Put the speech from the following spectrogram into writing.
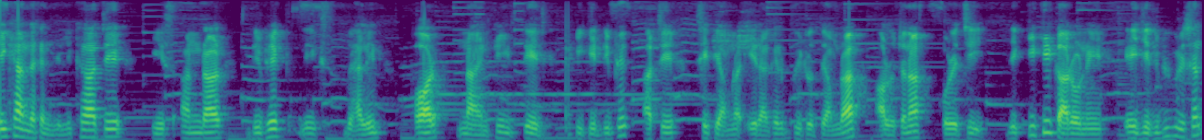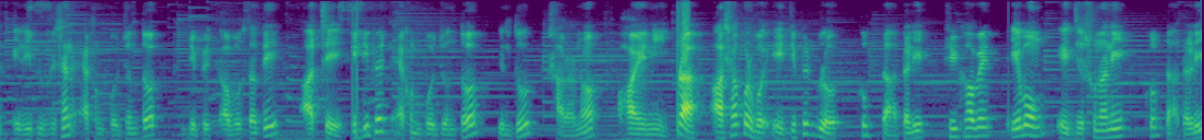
এইখানে দেখেন যে লেখা আছে is under defect leaks valid for ninety days কী কী ডিফেক্ট আছে, সেটি আমরা এর আগের ভিডিওতে আমরা আলোচনা করেছি যে কী কী কারণে এই যে রিভিউরেশন এই রিভিউরেশন এখন পর্যন্ত ডিফেক্ট অবস্থাতেই আছে। এই ডিফেক্ট এখন পর্যন্ত কিন্তু সারানো হয়নি। আমরা আশা করব এই ডিফেক্টগুলো খুব তাড়াতাড়ি ঠিক হবে এবং এই যে শুনানি খুব তাড়াতাড়ি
